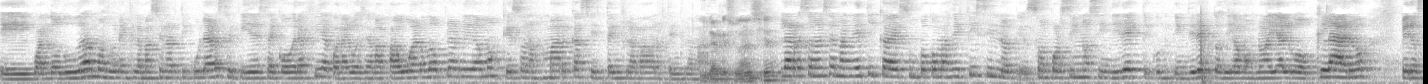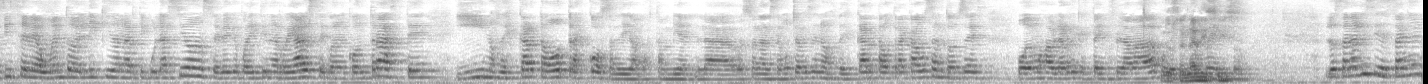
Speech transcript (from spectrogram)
eh, cuando dudamos de una inflamación articular, se pide esa ecografía con algo que se llama Power Doppler, digamos, que eso nos marca si está inflamado o no está inflamado. ¿Y la resonancia? La resonancia magnética es un poco más difícil, lo que son por signos indirectos, indirectos, digamos, no hay algo claro, pero sí se ve aumento del líquido en la articulación, se ve que por ahí tiene realce con el contraste y nos descarta otras cosas, digamos, también la resonancia. Muchas veces nos descarta otra causa, entonces podemos hablar de que está inflamada. Por Los análisis. Los análisis de sangre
